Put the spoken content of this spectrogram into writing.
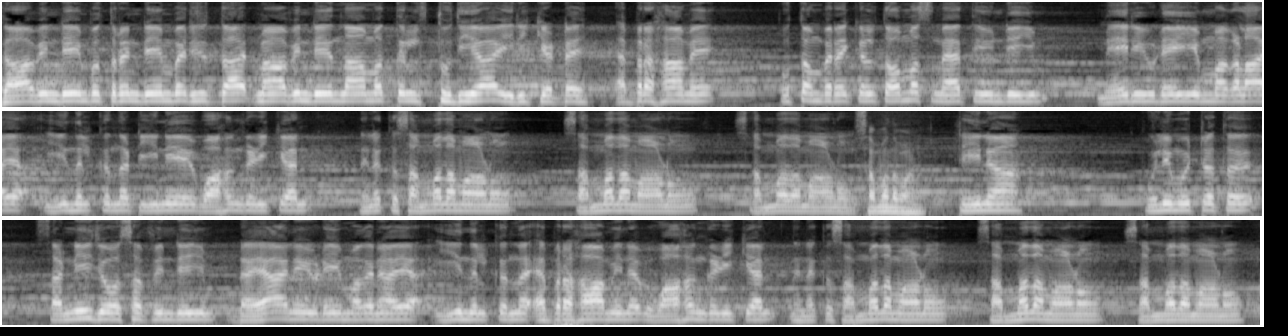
പിതാവിന്റെയും പുത്രന്റെയും പരിശുദ്ധാത്മാവിന്റെയും നാമത്തിൽ സ്തുതിയായിരിക്കട്ടെ. എബ്രഹാമെ പുത്തമ്പരയ്ക്കൽ തോമസ് മാത്യുവിന്റെയും മേരിയുടെയും മകളായ ഈ നിൽക്കുന്ന ടീനയെ വിവാഹം കഴിക്കാൻ നിനക്ക് സമ്മതമാണോ? സമ്മതമാണോ? സമ്മതമാണോ? സമ്മതമാണ്. ടീന പുലിമുറ്റത്ത് സണ്ണി ജോസഫിന്റെയും ഡയാനയുടെയും മകനായ ഈ നിൽക്കുന്ന എബ്രഹാമിനെ വിവാഹം കഴിക്കാൻ നിനക്ക് സമ്മതമാണോ? സമ്മതമാണോ? സമ്മതമാണോ?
